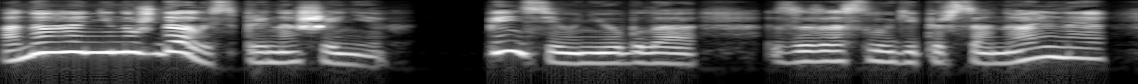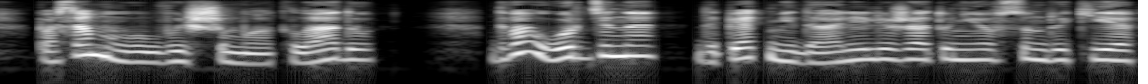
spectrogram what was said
Она не нуждалась в приношениях. Пенсия у нее была за заслуги персональная, по самому высшему окладу. Два ордена да пять медалей лежат у нее в сундуке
